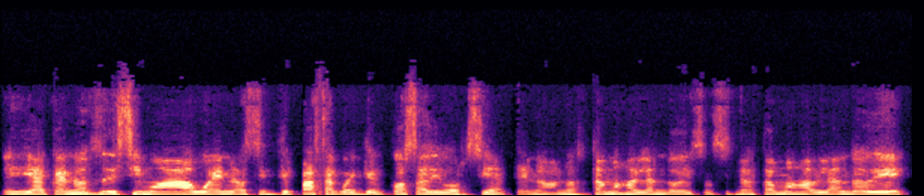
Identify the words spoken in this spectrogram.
y acá nos decimos, ah, bueno, si te pasa cualquier cosa, divorciate. No, no estamos hablando de eso, sino estamos hablando de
